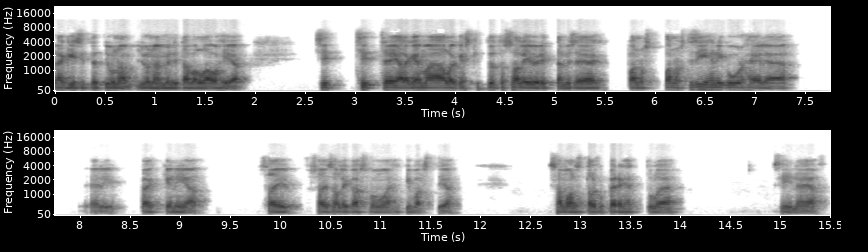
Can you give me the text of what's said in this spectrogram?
näki sitten, että juna, juna meni tavallaan ohi, ja sitten sit sen jälkeen mä aloin keskittyä saliyrittämiseen, ja panosti, panosti siihen niin urheilija, ja, eli kaikkeni, ja sai, sai sali kasvamaan ihan kivasti, ja samalla sitten alkoi perhe tulee siinä, ja,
